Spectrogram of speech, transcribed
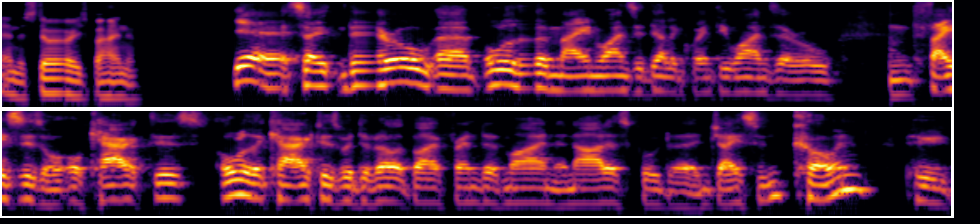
and the stories behind them yeah, so they're all uh, all of the main ones, the Delinquente ones, are all um, faces or, or, characters. All of the characters were developed by a friend of mine, an artist called uh, Jason Cohen, who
